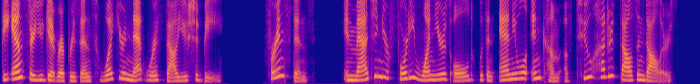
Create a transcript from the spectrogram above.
The answer you get represents what your net worth value should be. For instance, Imagine you're 41 years old with an annual income of $200,000,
